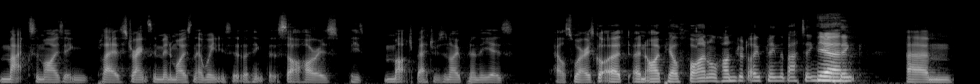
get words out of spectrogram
maximising players' strengths and minimising their weaknesses. I think that Saha is he's much better as an opener than he is elsewhere. He's got a, an IPL final hundred opening the batting. Yeah. I think. Um,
